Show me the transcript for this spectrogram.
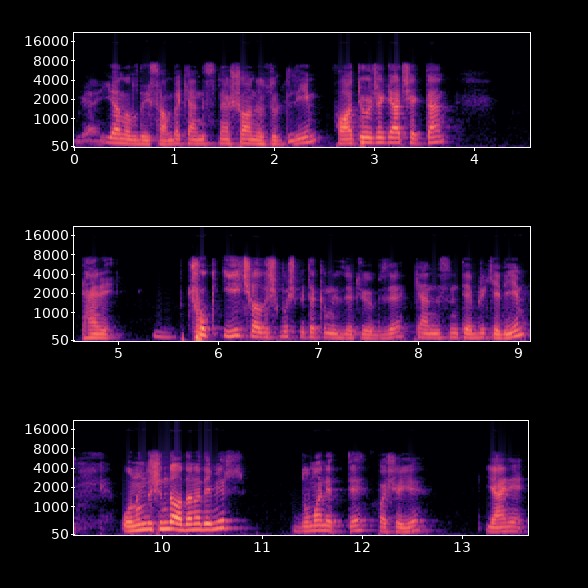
Yani yanıldıysam da kendisinden şu an özür dileyeyim. Fatih Hoca gerçekten yani çok iyi çalışmış bir takım izletiyor bize. Kendisini tebrik edeyim. Onun dışında Adana Demir duman etti Paşa'yı. Yani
